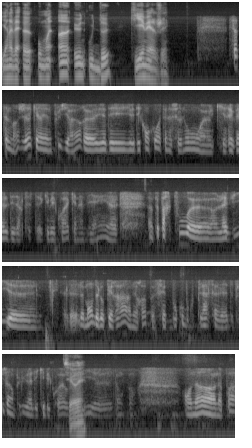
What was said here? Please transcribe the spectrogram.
il y en avait euh, au moins un, une ou deux qui émergeaient. Certainement. Je dirais qu'il y en a plusieurs. Euh, il, y a des, il y a des concours internationaux euh, qui révèlent des artistes québécois, canadiens. Euh, un peu partout, la vie, le, le monde de l'opéra en Europe fait beaucoup, beaucoup de place à- de plus en plus à des Québécois C'est aussi. vrai. Donc, on, a, on a pas,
